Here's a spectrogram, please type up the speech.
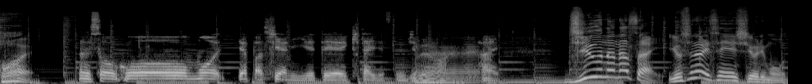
い。はいそこもやっぱ視野に入れていきたいですね、自分は。はい。17歳吉成選手よりも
